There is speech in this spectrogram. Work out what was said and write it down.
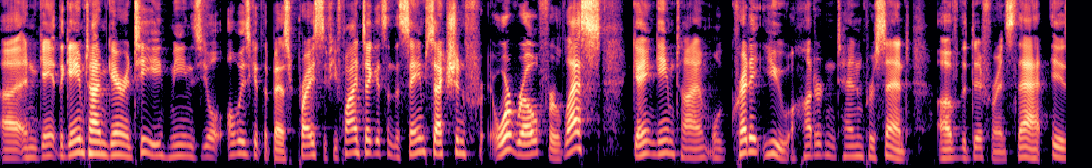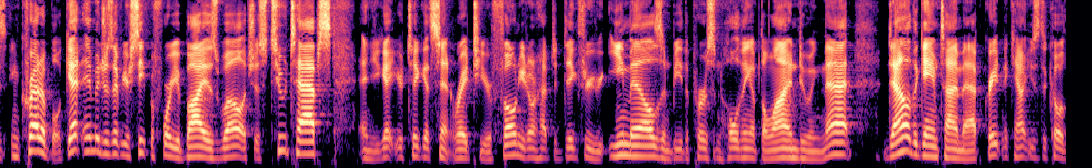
uh, and ga- the game time guarantee means you'll always get the best price. If you find tickets in the same section for, or row for less, game, game time will credit you 110% of the difference. That is incredible. Get images of your seat before you buy as well. It's just two taps and you get your ticket sent right to your phone. You don't have to dig through your emails and be the person holding up the line doing that. Download the Game Time app, create an account, use the code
